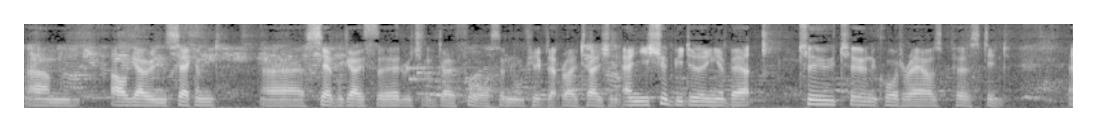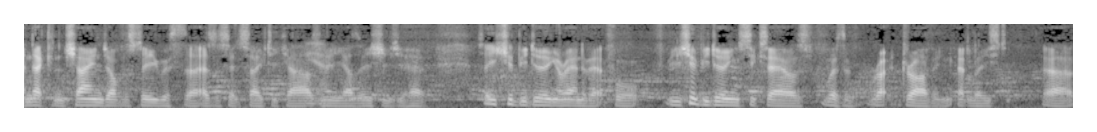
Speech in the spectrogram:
Um, I'll go in second. Uh, Seb will go third. Richard will go fourth, and we'll keep that rotation. And you should be doing about two, two and a quarter hours per stint. And that can change, obviously, with, uh, as I said, safety cars yeah. and any other issues you have. So you should be doing around about four, you should be doing six hours worth of driving at least uh,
